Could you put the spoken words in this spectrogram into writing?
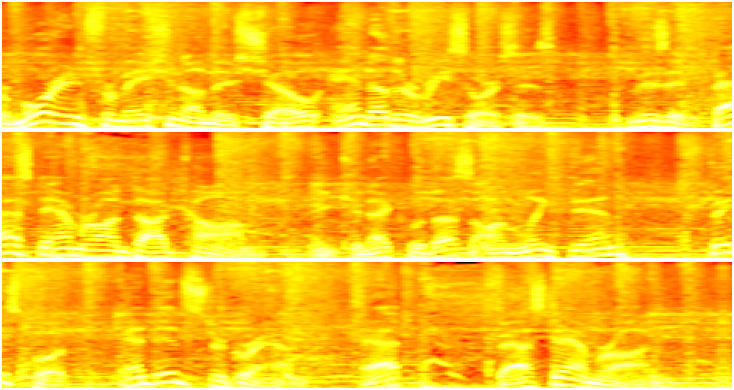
For more information on this show and other resources, visit bastamron.com and connect with us on LinkedIn, Facebook, and Instagram at fastamron.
